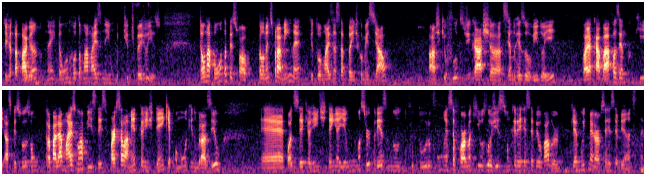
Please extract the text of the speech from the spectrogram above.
Você já está pagando, né? Então eu não vou tomar mais nenhum tipo de prejuízo. Então, na ponta, pessoal, pelo menos para mim, né, que eu estou mais nessa frente comercial, acho que o fluxo de caixa sendo resolvido aí vai acabar fazendo com que as pessoas vão trabalhar mais no à vista. Esse parcelamento que a gente tem, que é comum aqui no Brasil, é, pode ser que a gente tenha aí uma surpresa no, no, futuro com essa forma que os lojistas vão querer receber o valor, que é muito melhor você receber antes, né,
